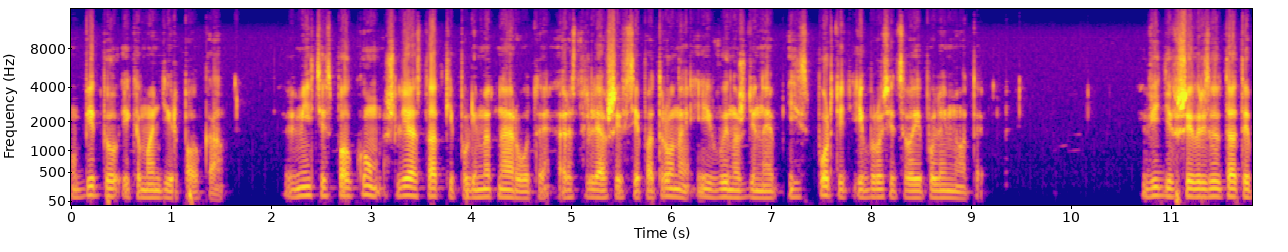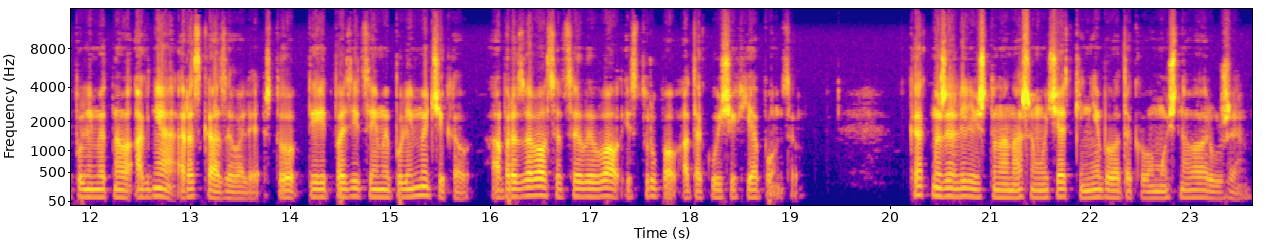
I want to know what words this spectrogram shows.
Убит был и командир полка. Вместе с полком шли остатки пулеметной роты, расстрелявшие все патроны и вынужденные испортить и бросить свои пулеметы. Видевшие в результаты пулеметного огня рассказывали, что перед позициями пулеметчиков образовался целый вал из трупов атакующих японцев. Как мы жалели, что на нашем участке не было такого мощного оружия.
